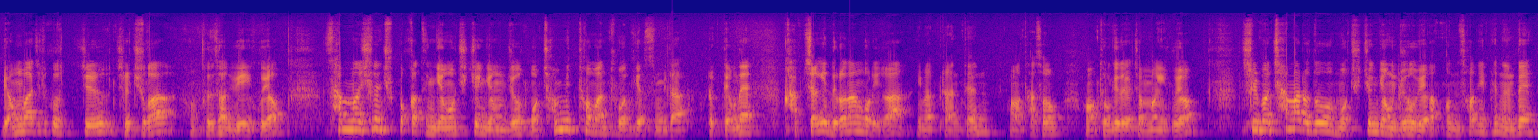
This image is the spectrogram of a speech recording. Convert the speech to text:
명마질주가 근소한 위에 있고요. 3번 신은 축복 같은 경우 직전 경주 뭐 1000m만 두 번 뛰었습니다. 그렇기 때문에 갑자기 늘어난 거리가 이마필한테는 어, 다소 어, 독이 될 전망이고요. 7번 차마르도 뭐 직전 경주 외곽권 선입했는데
